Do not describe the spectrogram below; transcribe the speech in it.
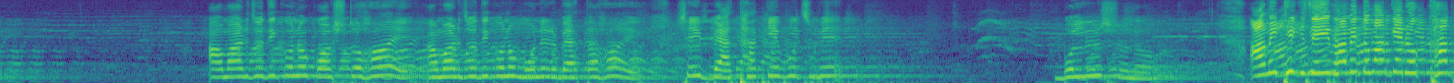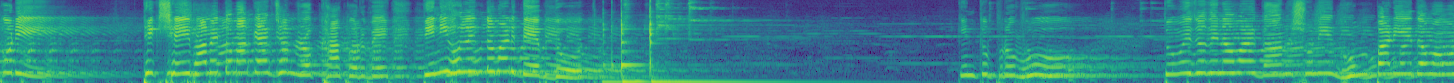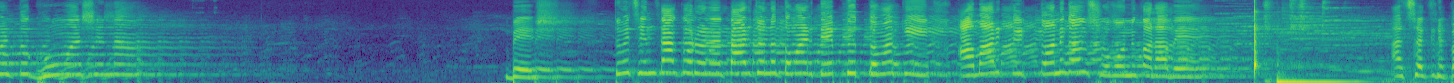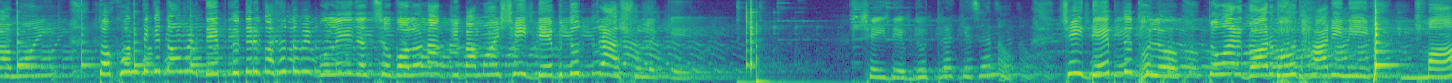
আমার যদি কোনো কষ্ট হয়, আমার যদি কোনো মনের ব্যথা হয়, সেই ব্যথা কে বুঝবে? বললেন, শোনো, আমি ঠিক যেইভাবে তোমাকে রক্ষা করি, ঠিক সেইভাবে তোমাকে একজন রক্ষা করবে, তিনি হলেন তোমার দেবদূত। কিন্তু প্রভু, তুমি যদি না আমার গান শুনি, ঘুম পাড়িয়ে দাও, আমার তো ঘুম আসে না। বেশ। তুমি চিন্তা করো না, তার জন্য তোমার দেবদূত তোমাকে আমার কীর্তন গান শ্রবণ করাবে। আচ্ছা কৃপাময়, তখন থেকে তো আমার দেবদূতের কথা তুমি বলেই যাচ্ছ। বলো না, কৃপাময়, সেই দেবদূতরা আসলে কে? সেই দেবদূতরা কে জানো? সেই দেবদূত হলো তোমার গর্ভধারিণী মা,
